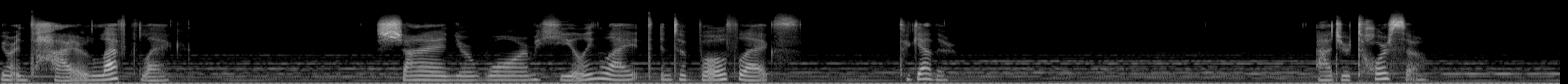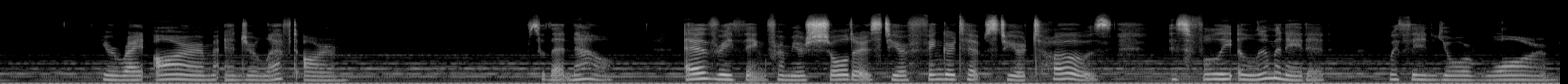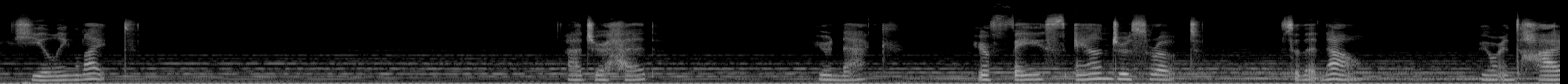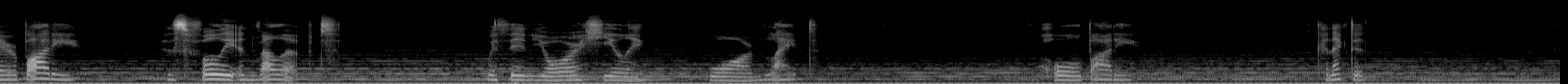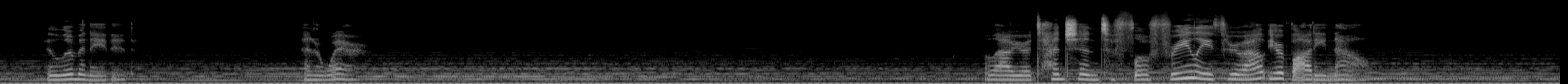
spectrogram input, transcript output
your entire left leg. Shine your warm, healing light into both legs together. Add your torso, your right arm, and your left arm so that now Everything from your shoulders to your fingertips to your toes is fully illuminated within your warm, healing light. Add your head, your neck, your face, and your throat so that now your entire body is fully enveloped within your healing warm light. Whole body connected, illuminated, and aware. Allow your attention to flow freely throughout your body now.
